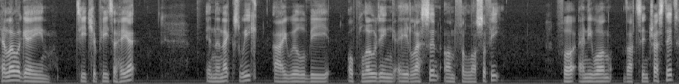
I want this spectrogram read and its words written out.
Hello again, Teacher Peter here. In the next week, I will be uploading a lesson on philosophy for anyone that's interested.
